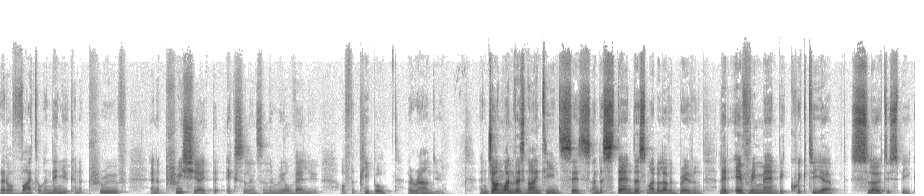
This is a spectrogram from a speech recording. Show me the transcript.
that are vital. And then you can approve and appreciate the excellence and the real value of the people around you. And John 1 verse 19 says, Understand this, my beloved brethren. Let every man be quick to hear, slow to speak,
